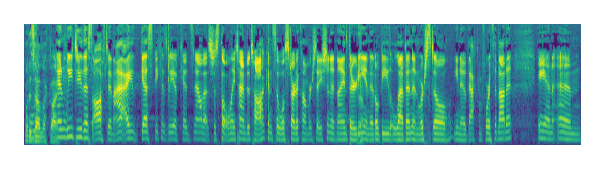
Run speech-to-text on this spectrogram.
What does well, that look like? And we do this often. I, I, guess because we have kids now, that's just the only time to talk, and so we'll start a conversation at nine thirty, and it'll be eleven, and we're still you know back and forth about it, and um,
